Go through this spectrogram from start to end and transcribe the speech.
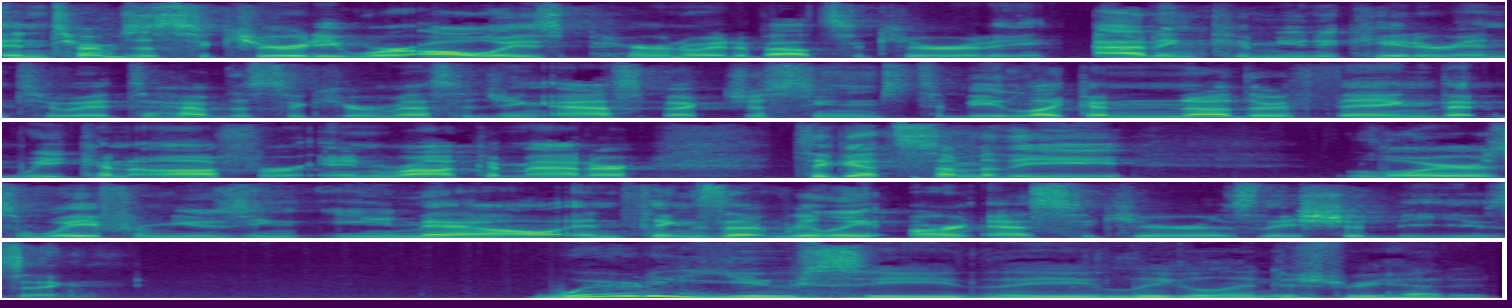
in terms of security, we're always paranoid about security. Adding communicator into it to have the secure messaging aspect just seems to be like another thing that we can offer in Rocket Matter to get some of the lawyers away from using email and things that really aren't as secure as they should be using. Where do you see the legal industry headed?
